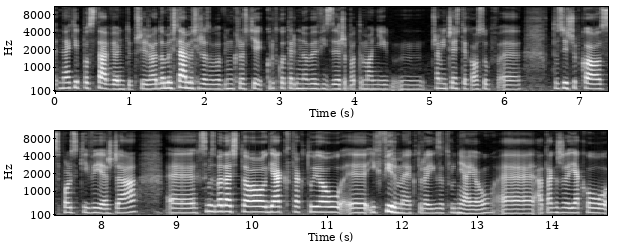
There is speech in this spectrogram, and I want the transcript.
y, na jakiej podstawie oni tu przyjeżdżają. Domyślamy się, że są to w większości krótkoterminowe wizy, że potem oni, mm, przynajmniej część tych osób, y, dosyć szybko z Polski wyjeżdża. E, Chcemy zbadać to, jak traktują y, ich firmy, które ich zatrudniają, a także jaką,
